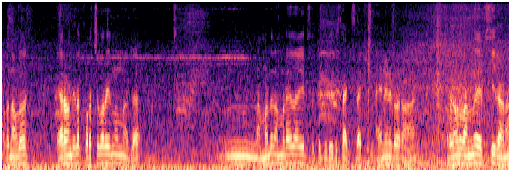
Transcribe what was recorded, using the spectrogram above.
അപ്പോൾ നമ്മൾ വേറെ വണ്ടിയുടെ കുറച്ച് പറയുന്നൊന്നുമല്ല. നമ്മുടെ നമ്മുടേതായ ഒരു സെറ്റപ്പിൽ ഒരു സാറ്റിസ്ഫാക്ഷൻ അതിന് വേണ്ടിയിട്ട് അപ്പോൾ നമ്മൾ വന്നത് എഫ് സിയിലാണ്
